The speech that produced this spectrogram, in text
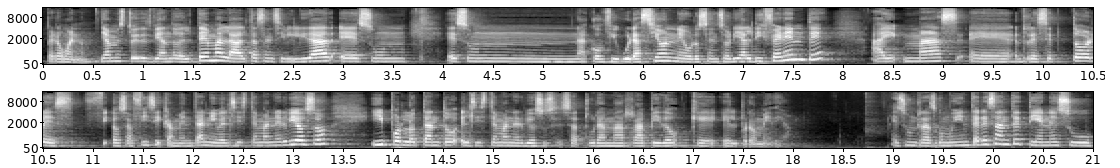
Pero bueno, ya me estoy desviando del tema. La alta sensibilidad es, un, es una configuración neurosensorial diferente. Hay más eh, receptores o sea, físicamente a nivel sistema nervioso y por lo tanto el sistema nervioso se satura más rápido que el promedio. Es un rasgo muy interesante, tiene su,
